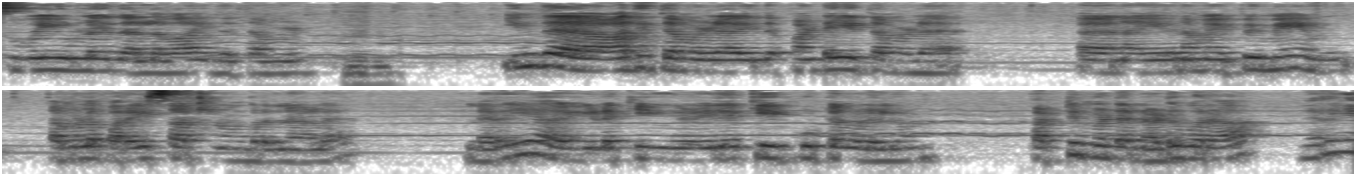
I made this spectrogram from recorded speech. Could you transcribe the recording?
சுவையுள்ளது அல்லவா இந்த தமிழ்? இந்த ஆதி தமிழ இந்த பண்டைய தமிழ நான் நம்ம எப்பயுமே தமிழை பறைசாற்றணுங்கிறதுனால நிறைய இலக்கிய இலக்கிய கூட்டங்களிலும் பட்டிமன்ற நடுவரா நிறைய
